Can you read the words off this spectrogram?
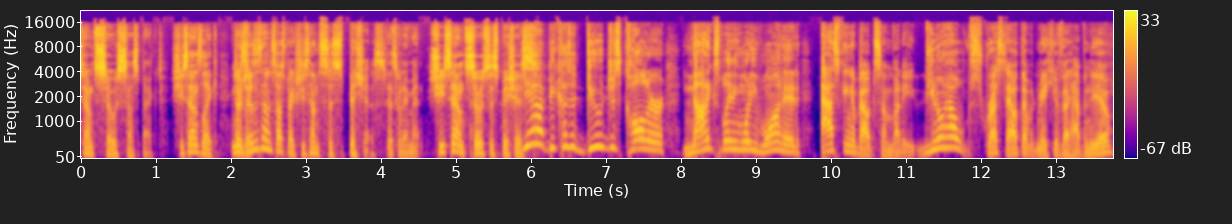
Sounds so suspect. She sounds like No, she like- doesn't sound suspect. She sounds suspicious. That's what I meant. She sounds so suspicious. Yeah, because a dude just called her, not explaining what he wanted, asking about somebody. Do you know how stressed out that would make you if that happened to you?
